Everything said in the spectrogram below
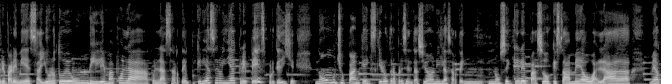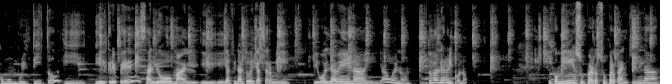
preparé mi desayuno, tuve un dilema con la, con la sartén, quería hacer hoy día crepes, porque dije, no, mucho pancakes, quiero otra presentación y la sartén, no sé qué le pasó, que estaba media ovalada, media como un bultito y, el crepe salió mal y, al final tuve que hacer mi, mi bol de avena y ya bueno, total es rico, ¿no? Y comí súper, súper tranquila,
